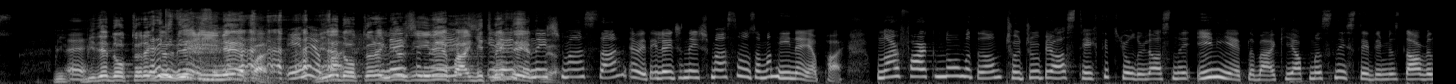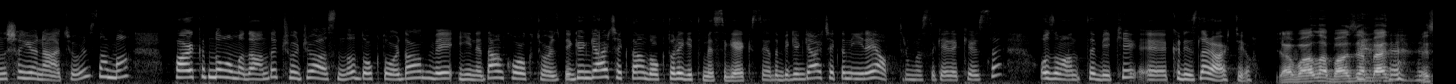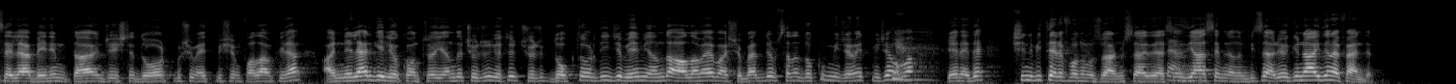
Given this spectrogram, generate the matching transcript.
Bir, bir de doktora gidiyoruz bir de iğne yapar. İğne Bir yapar. de doktora gidiyoruz iğne yapar. Gitmek de yetmiyor. içmezsen, evet ilacını içmezsen o zaman iğne yapar. Bunlar farkında olmadan çocuğu biraz tehdit yoluyla aslında iyi niyetle belki yapmasını istediğimiz davranışa yöneltiyoruz ama farkında olmadan da çocuğu aslında doktordan ve iğneden korkutuyoruz. Bir gün gerçekten doktora gitmesi gerekirse ya da bir gün gerçekten iğne yaptırması gerekirse o zaman tabii ki e, krizler artıyor. Ya valla bazen ben mesela benim daha önce işte doğurtmuşum etmişim falan filan anneler geliyor kontrol yanında çocuğu götürüyor çocuk doktor deyince benim yanında ağlamaya başlıyor. Ben diyorum sana dokunmayacağım etmeyeceğim ama gene de şimdi bir telefonumuz var müsaade ederseniz Evet. Yasemin Hanım bizi arıyor. Günaydın efendim.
